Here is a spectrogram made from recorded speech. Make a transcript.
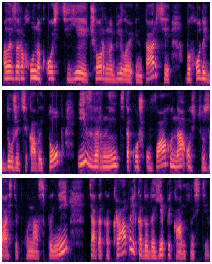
але за рахунок ось цієї чорно-білої інтарсії виходить дуже цікавий топ. І зверніть також увагу на ось цю застібку на спині. Ця така крапелька додає пікантності.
